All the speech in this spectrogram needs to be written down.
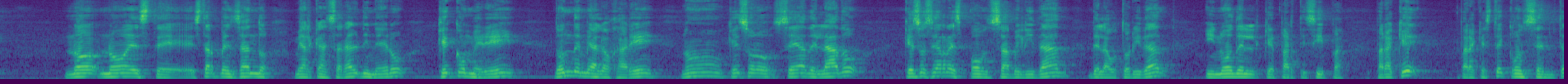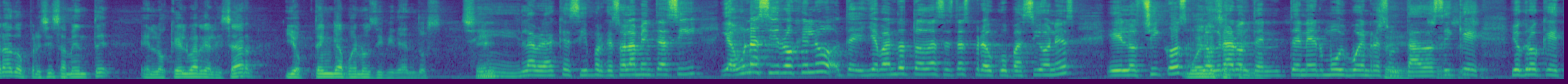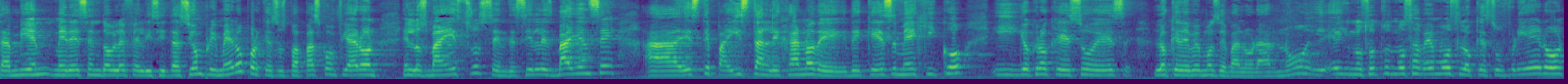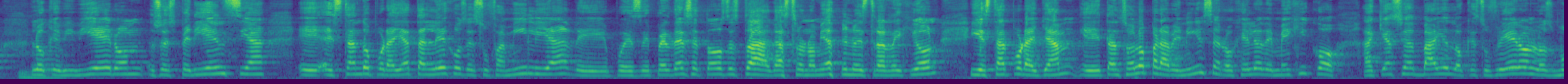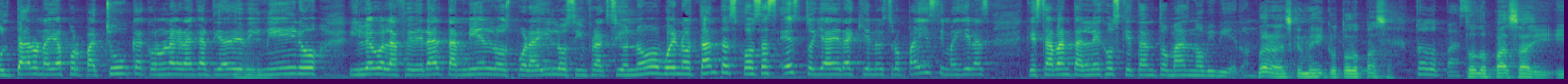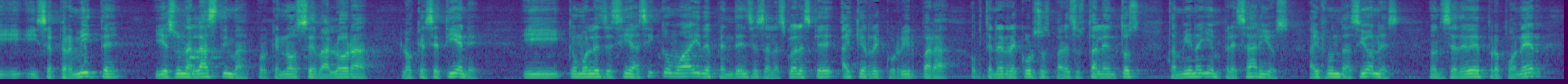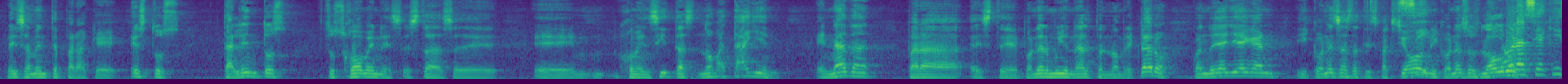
no, no este, estar pensando, ¿me alcanzará el dinero? ¿Qué comeré? ¿Dónde me alojaré? No, que eso sea de lado, que eso sea responsabilidad de la autoridad y no del que participa. ¿Para qué? Para que esté concentrado precisamente en lo que él va a realizar y obtenga buenos dividendos. Sí, la verdad que sí, porque solamente así, y aún así, Rogelio, llevando todas estas preocupaciones, eh, los chicos lograron tener muy buen resultado. así que yo creo que también merecen doble felicitación, primero porque sus papás confiaron en los maestros, en decirles váyanse a este país tan lejano de, que es México, y yo creo que eso es lo que debemos de valorar, ¿no? Y, nosotros no sabemos lo que sufrieron, lo que vivieron, su experiencia. Eh, estando por allá tan lejos de su familia, de pues de perderse toda esta gastronomía de nuestra región y estar por allá, eh, tan solo para venirse, Rogelio de México, aquí a Ciudad Valles, lo que sufrieron, los multaron allá por Pachuca con una gran cantidad de dinero y luego la federal también los por ahí los infraccionó, bueno, tantas cosas, esto ya era aquí en nuestro país, te imaginas que estaban tan lejos que tanto más no vivieron. Bueno, es que en México todo pasa. Todo pasa. Todo pasa y se permite y es una lástima porque no se valora lo que se tiene. Y como les decía, así como hay dependencias a las cuales que hay que recurrir para obtener recursos para esos talentos, también hay empresarios, hay fundaciones donde se debe proponer precisamente para que estos talentos, estos jóvenes, estas eh, eh, jovencitas no batallen en nada para este, poner muy en alto el nombre. Claro, cuando ya llegan y con esa satisfacción y con esos logros,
